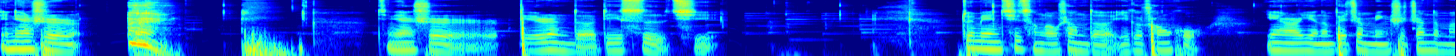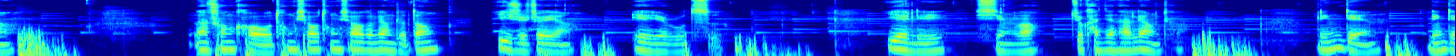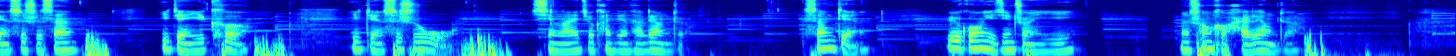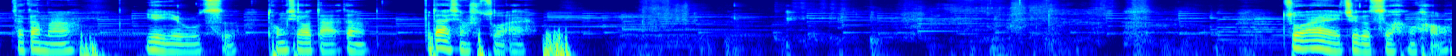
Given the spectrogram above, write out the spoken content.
今天是今天是别人的第四期。对面七层楼上的一个窗户，因而也能被证明是真的吗？那窗口通宵通宵的亮着灯，一直这样，夜夜如此。夜里醒了，就看见它亮着。零点。零点四十三，一点一刻，一点四十五，醒来就看见它亮着。三点，月光已经转移，那窗口还亮着。在干嘛？夜夜如此，通宵达旦，不大像是做爱。做爱这个词很好。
